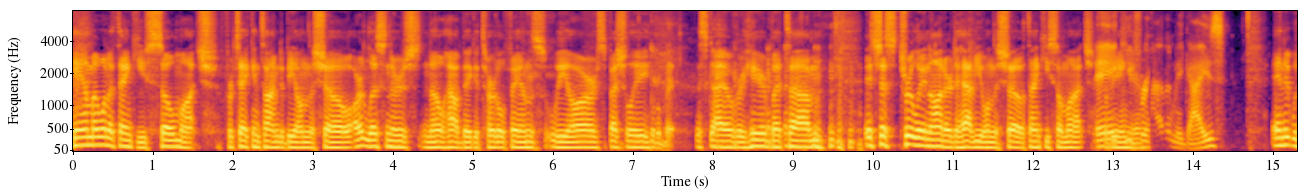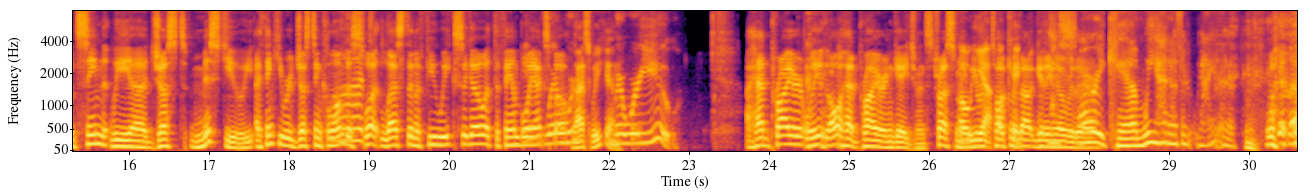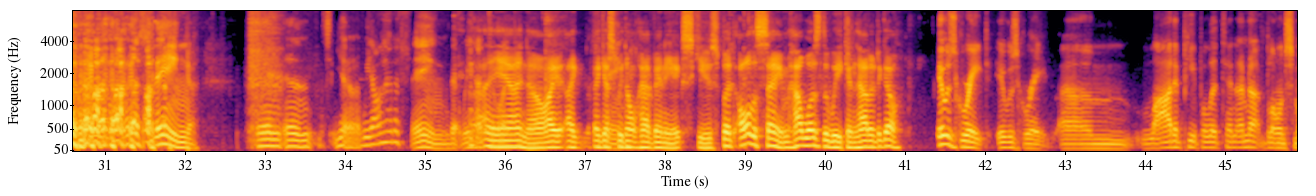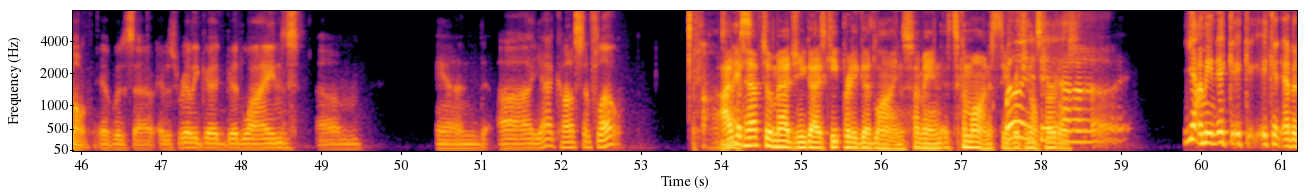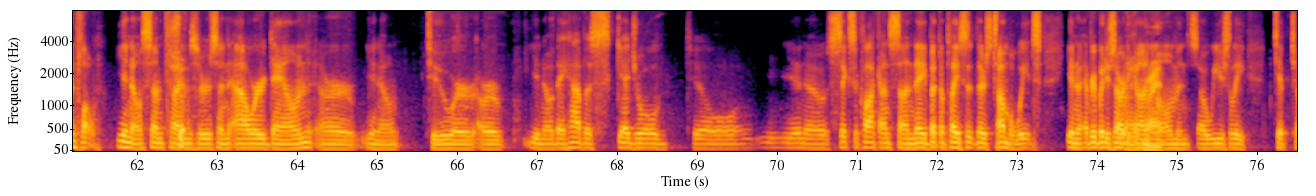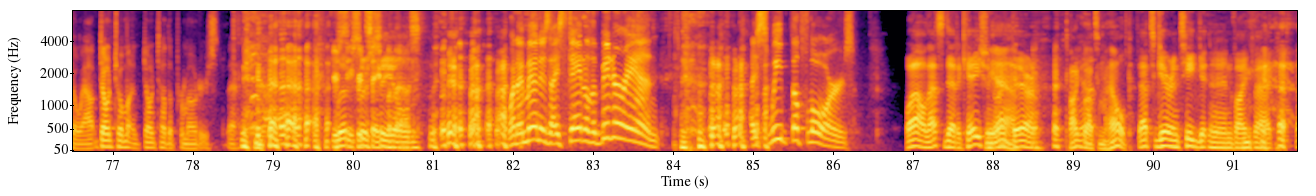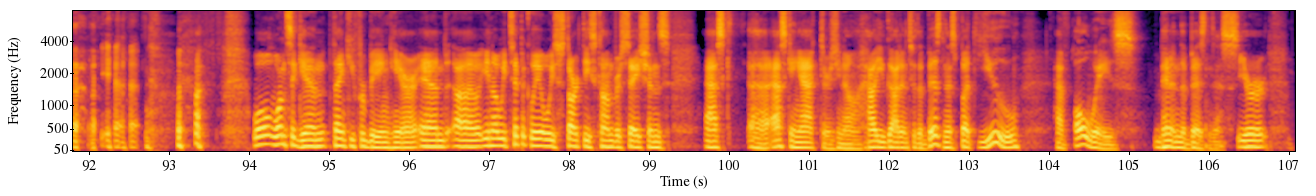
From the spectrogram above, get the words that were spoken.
Cam, I want to thank you so much for taking time to be on the show. Our listeners know how big a turtle fans we are, especially A little bit. This guy over here. But um, it's just truly an honor to have you on the show. Thank you so much for Thank being you here. for having me, guys. And it would seem that we uh, just missed you. I think you were just in Columbus, What? what, less than a few weeks ago at the Fanboy Yeah, Expo? were- Last weekend. Where were you? I had prior, we all had prior engagements. Trust me. Oh, we yeah, were talking okay. about getting over there. Sorry, Cam. We had other I had a, I had a thing, and and yeah, we all had a thing that we had. To, yeah, I know. I, I, I guess we don't have any excuse, but all the same, how was the weekend? How did it go? It was great. It was great. Um, a lot of people attended. I'm not blowing smoke. It was uh, it was really good. Good lines. Um, and uh, yeah, constant flow. I would have to imagine you guys keep pretty good lines. I mean, it's come on, it's the Well, original it's, uh, Turtles. uh, yeah, I mean, it, it it can ebb and flow. You know, sometimes there's an hour down, or you know, two, or or you know, they have us scheduled till you know six o'clock on Sunday, but the place that there's tumbleweeds. You know, everybody's already Right, gone right. home, and so we usually tiptoe out. Don't tell my, don't tell the promoters. that. Your Lips secret's are safe with us. what I meant is I stay till the bitter end. I sweep the floors. Wow, that's dedication Yeah. right there. Talk about some help. That's guaranteed getting an invite back. Yeah. Well, once again, thank you for being here. And uh, you know, we typically always start these conversations ask uh, asking actors, you know, how you got into the business, but you have always been in the business.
